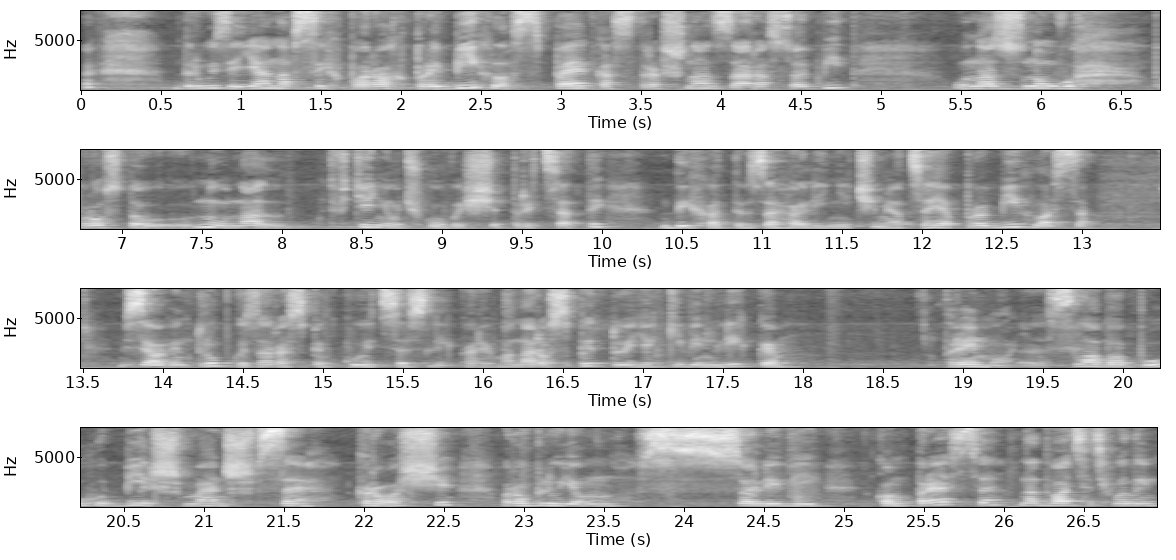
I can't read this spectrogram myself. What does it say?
Друзі, я на всіх парах прибігла, спека страшна, зараз обід. У нас знову просто ну, на, в тіньочку вище 30, дихати взагалі нічим. А це я пробіглася, взяв він трубку і зараз спілкується з лікарем. Вона розпитує, які він ліки приймає. Е, Слава Богу, більш-менш все краще. Роблю йому сольові компреси на 20 хвилин,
